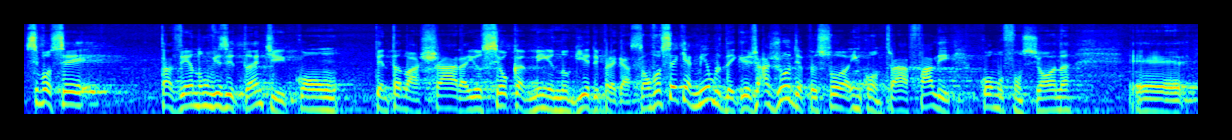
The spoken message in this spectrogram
Se você está vendo um visitante com tentando achar aí o seu caminho no guia de pregação, você que é membro da igreja, ajude a pessoa a encontrar, fale como funciona. É,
